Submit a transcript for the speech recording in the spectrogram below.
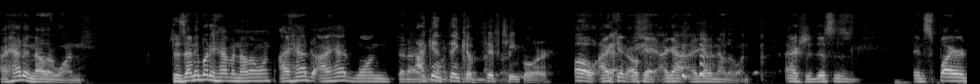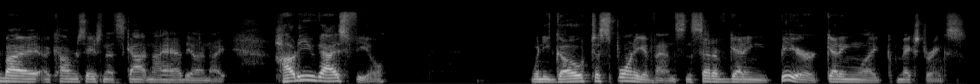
I had another one. Does anybody have another one? I had I had one that I. I can think of remember. 15 more. Oh, I can. Okay, I got I got another one. Actually, this is inspired by a conversation that Scott and I had the other night. How do you guys feel when you go to sporting events instead of getting beer, getting like mixed drinks?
